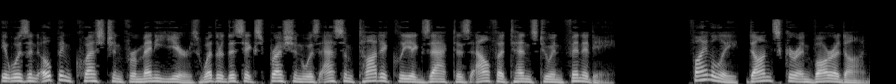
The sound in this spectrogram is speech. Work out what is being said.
It was an open question for many years whether this expression was asymptotically exact as alpha tends to infinity. Finally, Donsker and Varadhan,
